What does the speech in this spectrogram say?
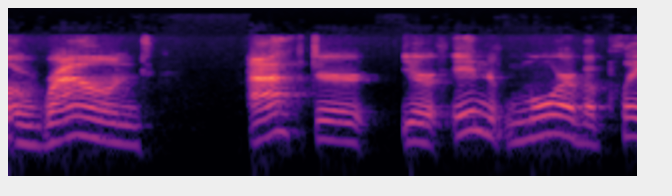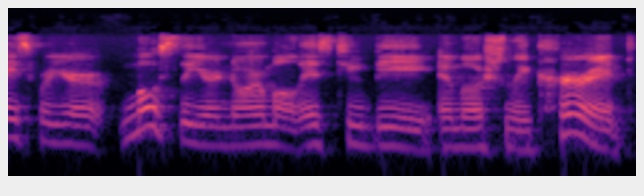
around after you're in more of a place where you're mostly your normal is to be emotionally current,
